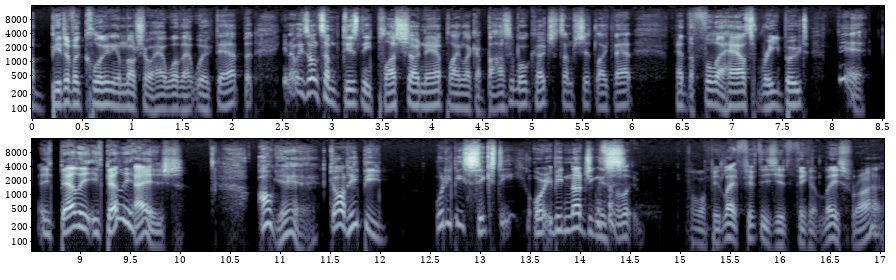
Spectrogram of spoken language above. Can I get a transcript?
a bit of a Clooney." I'm not sure how well that worked out, but you know, he's on some Disney Plus show now, playing like a basketball coach or some shit like that. Had the Fuller House reboot. Yeah. He's barely he's barely aged. Oh yeah. God, he'd be. Would he be sixty, or he'd be nudging Let's his. Well, it'd be late fifties, you'd think at least, right?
